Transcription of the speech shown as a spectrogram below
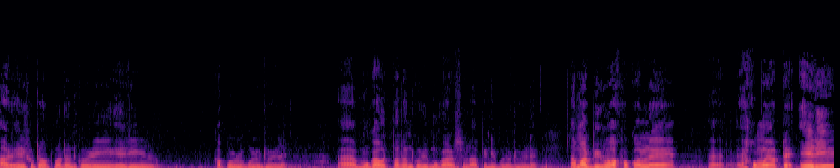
আৰু এৰী সূতা উৎপাদন কৰি এৰীৰ কাপোৰ ল'বলৈ ধৰিলে মুগা উৎপাদন কৰি মুগাৰ চোলা পিন্ধিবলৈ ধৰিলে। আমাৰ বিহুৱাসকলে এসময়ত এৰীৰ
